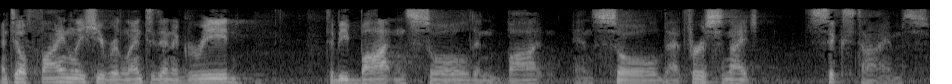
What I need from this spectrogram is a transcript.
until finally she relented and agreed to be bought and sold and bought and sold. That first night, six times,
